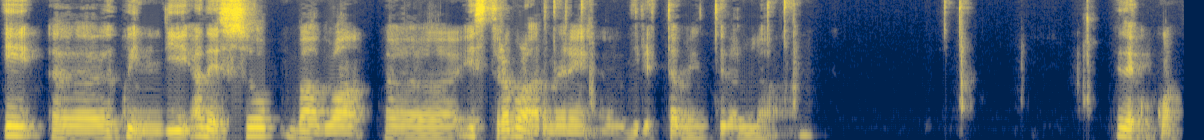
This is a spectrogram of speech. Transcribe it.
e eh, quindi adesso vado a eh, estrapolarmene eh, direttamente dalla... ed ecco qua.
